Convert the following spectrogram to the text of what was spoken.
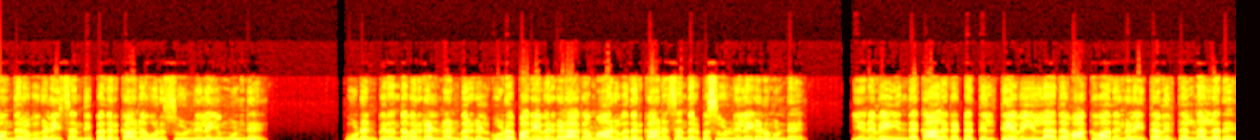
தொந்தரவுகளை சந்திப்பதற்கான ஒரு சூழ்நிலையும் உண்டு. உடன் பிறந்தவர்கள் நண்பர்கள் கூட பகைவர்களாக மாறுவதற்கான சந்தர்ப்ப சூழ்நிலைகளும் உண்டு. எனவே இந்த காலகட்டத்தில் தேவையில்லாத வாக்குவாதங்களை தவிர்த்தல் நல்லது.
